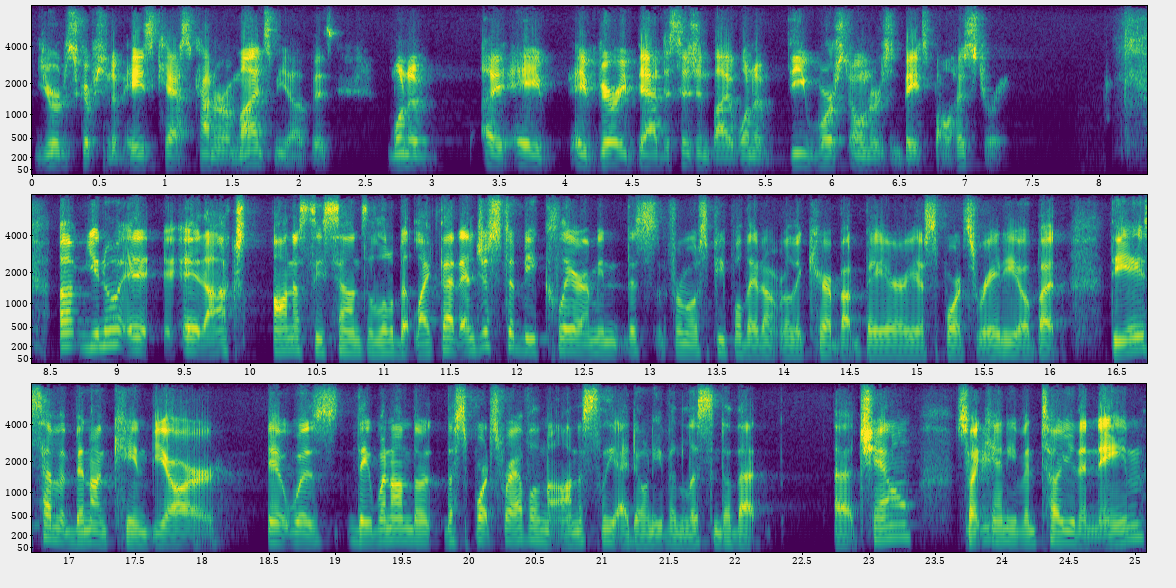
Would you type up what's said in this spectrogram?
your description of A's Cast kind of reminds me of is one of a, a, a very bad decision by one of the worst owners in baseball history. Um, you know, it it honestly sounds a little bit like that. And just to be clear, I mean, this for most people they don't really care about Bay Area sports radio, but the A's haven't been on KNBR. It was they went on the the Sports Rival, and honestly, I don't even listen to that uh, channel, so mm-hmm. I can't even tell you the name.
